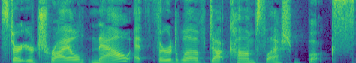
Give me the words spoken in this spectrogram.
Start your trial now at thirdlove.com/books.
